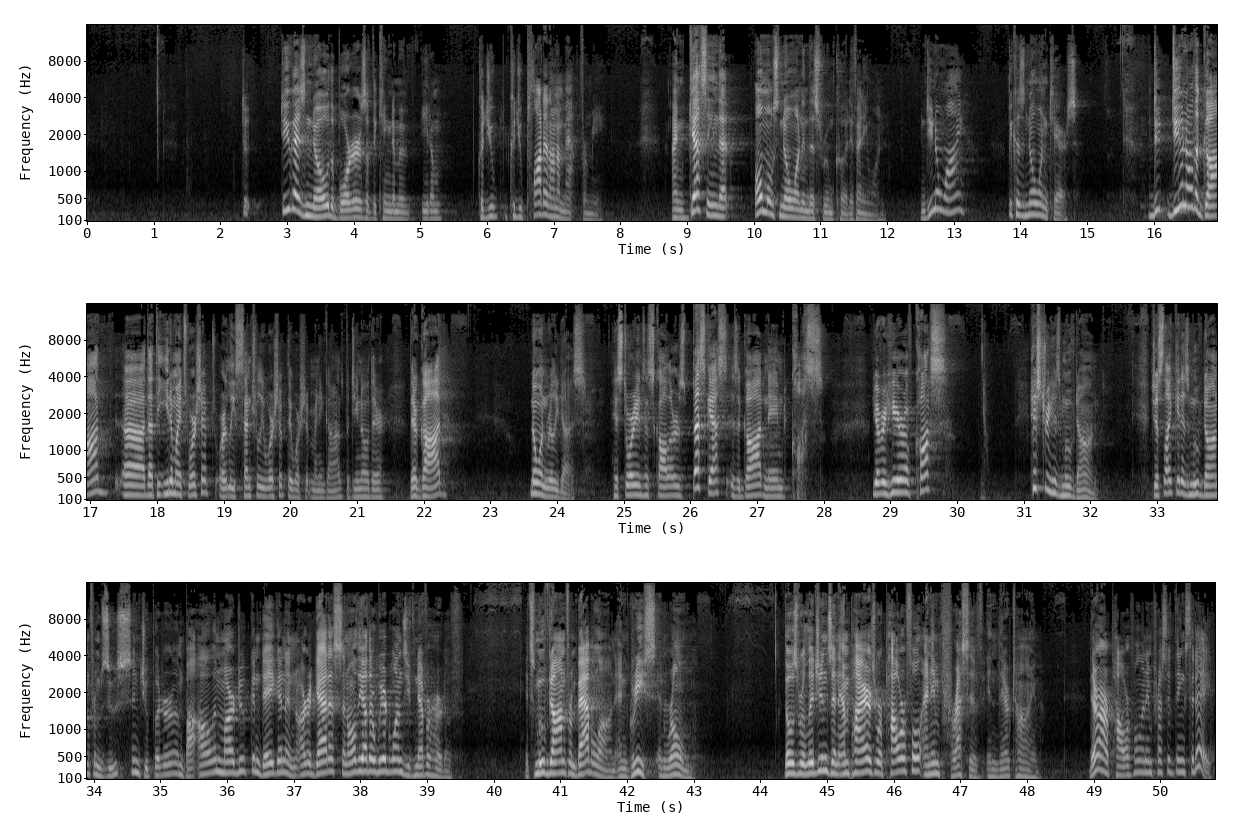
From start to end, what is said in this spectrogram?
Do you guys know the borders of the kingdom of Edom? Could you, could you plot it on a map for me? I'm guessing that almost no one in this room could, if anyone. And do you know why? Because no one cares. Do, do you know the God uh, that the Edomites worshipped, or at least centrally worshipped? They worship many gods, but do you know their, their God? No one really does. Historians and scholars, best guess is a god named Kos. You ever hear of Kos? No. History has moved on just like it has moved on from Zeus and Jupiter and Baal and Marduk and Dagon and Atargatis and all the other weird ones you've never heard of. It's moved on from Babylon and Greece and Rome. Those religions and empires were powerful and impressive in their time. There are powerful and impressive things today.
